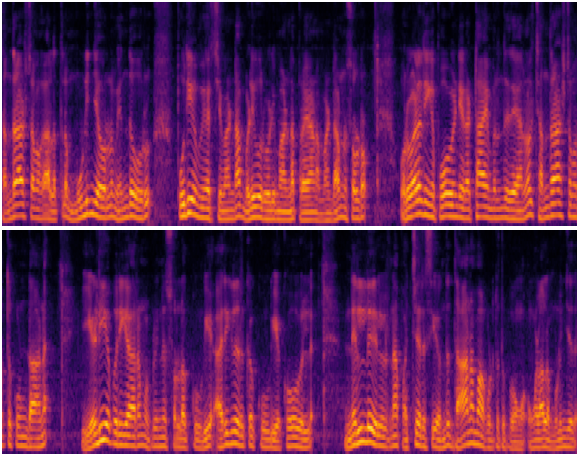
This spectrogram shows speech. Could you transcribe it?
சந்திராஷ்டம காலத்தில் முடிஞ்சவர்களும் எந்த ஒரு புதிய முயற்சி வேண்டாம் வெளியூர் வெளிமாநில பிரயாணம் வேண்டாம்னு சொல்கிறோம் ஒருவேளை நீங்கள் போக வேண்டிய கட்டாயம் இருந்தது ஆனால் சந்திராஷ்டமத்துக்கு உண்டான எளிய பரிகாரம் அப்படின்னு சொல்லக்கூடிய அருகில் இருக்கக்கூடிய கோவிலில் நெல் இல்லைன்னா பச்சரிசி வந்து தானமாக கொடுத்துட்டு போங்க. உங்களால் முடிஞ்சது.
